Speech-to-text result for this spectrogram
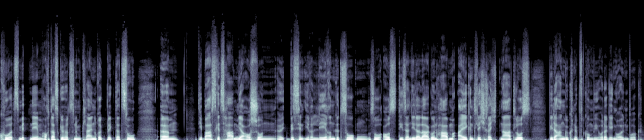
kurz mitnehmen. Auch das gehört zu einem kleinen Rückblick dazu. Ähm, die Baskets haben ja auch schon ein äh, bisschen ihre Lehren gezogen, so aus dieser Niederlage und haben eigentlich recht nahtlos wieder angeknüpft, Kumbi, oder gegen Oldenburg.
